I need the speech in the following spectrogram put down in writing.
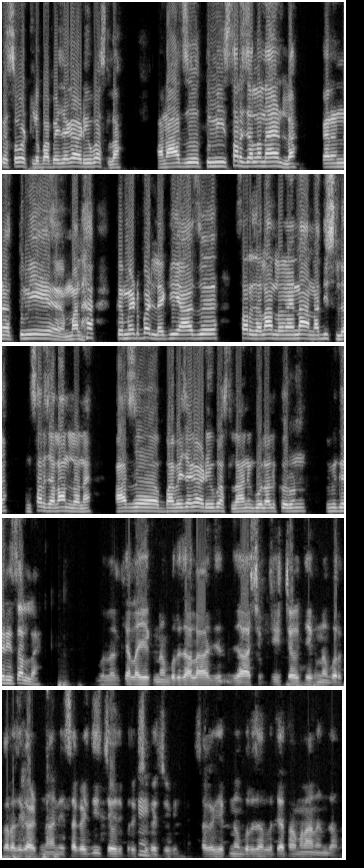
कसं वाटलं? बाब्याच्या गाडीवर बसला. आणि आज तुम्ही सर्जाला नाही आणला. कारण तुम्ही मला कमेंट पडल्या की आज सर्जाला आणलं नाही नाना दिसलं. पण सर्जाला आणलं नाही. आज बाब्याच्या गाडीवर बसला आणि गुलाल करून तुम्ही घरी चाललाय. बोलायला केला एक नंबर झाला. ज- ज- आशिफची इच्छा होती एक नंबर करायची गाडीनं. आणि सगळ्याची इच्छा होती प्रेक्षकाची बी. सगळं एक नंबर झाला त्यात आम्हाला आनंद झाला.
